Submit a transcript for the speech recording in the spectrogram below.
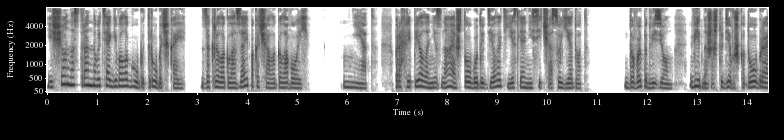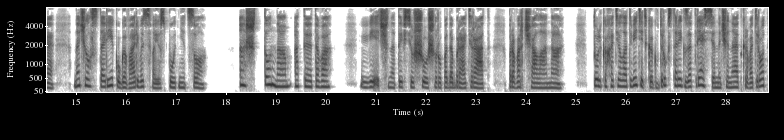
Еще она странно вытягивала губы трубочкой, закрыла глаза и покачала головой. «Нет», — прохрипела, не зная, что буду делать, если они сейчас уедут. «Давай подвезем. Видно же, что девушка добрая», — начал старик уговаривать свою спутницу. «А что нам от этого?» «Вечно ты всю шушеру подобрать рад», — проворчала она. Только хотела ответить, как вдруг старик затрясся, начиная открывать рот,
